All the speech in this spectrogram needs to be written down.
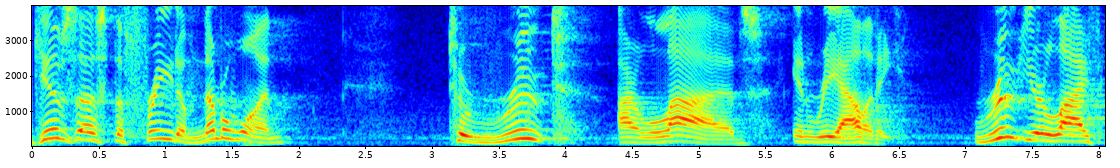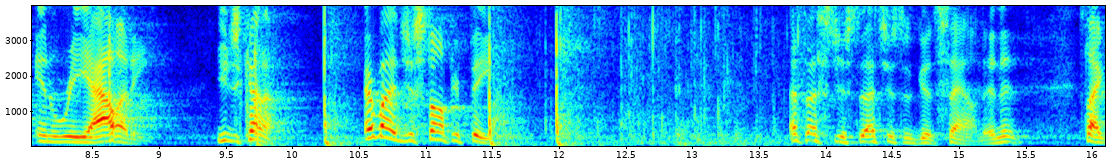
gives us the freedom, number one, to root our lives in reality. Root your life in reality. You just kind of, everybody just stomp your feet. That's, that's, just, that's just a good sound, isn't it? It's like,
